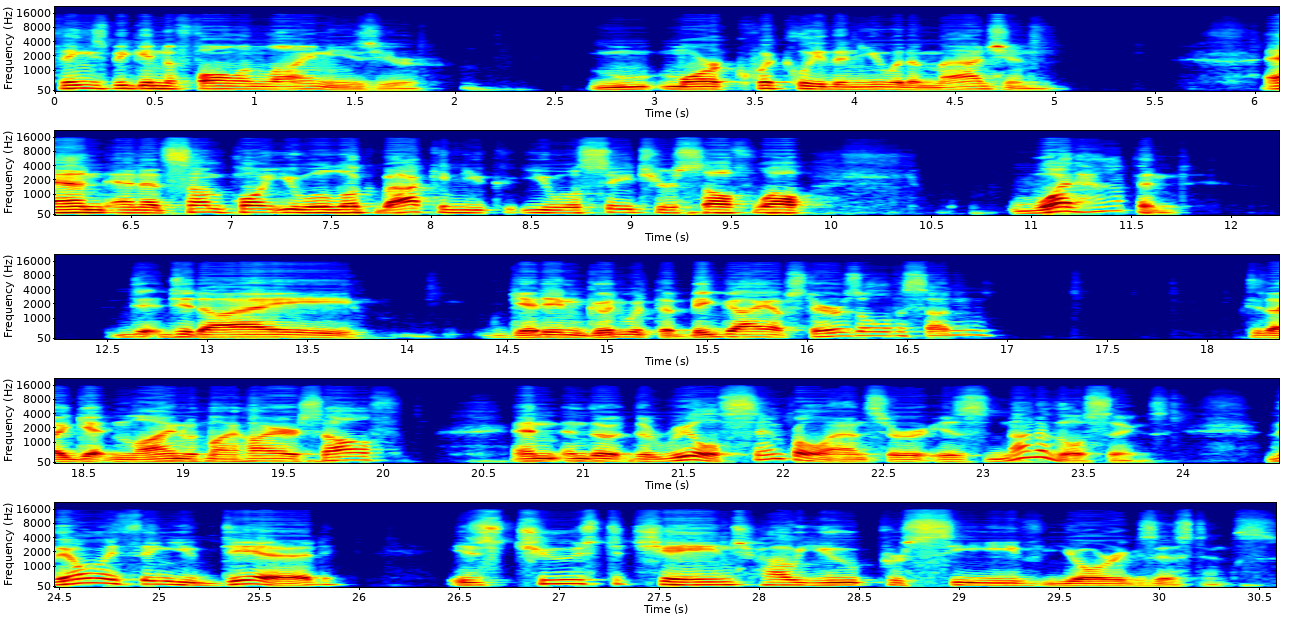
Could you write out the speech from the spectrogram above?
Things begin to fall in line easier, m- more quickly than you would imagine. And, and at some point you will look back and you, you will say to yourself, well, what happened? D- did I get in good with the big guy upstairs all of a sudden? Did I get in line with my higher self? And, and the, the real simple answer is none of those things. The only thing you did is choose to change how you perceive your existence.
